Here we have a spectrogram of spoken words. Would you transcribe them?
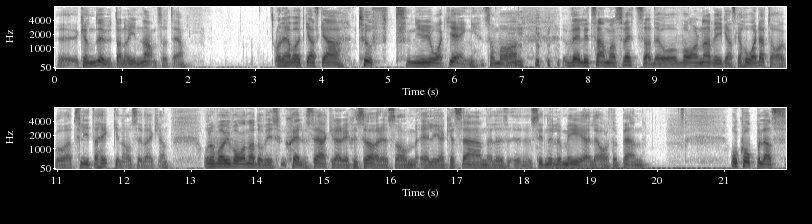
eh, kunde utan och innan så att säga. Och det här var ett ganska tufft New York-gäng som var mm. väldigt sammansvetsade och vana vid ganska hårda tag och att slita häcken av sig verkligen. Och de var ju vana då vid självsäkra regissörer som Elia Kazan eller eh, Sidney Lumet eller Arthur Penn. Och Coppolas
